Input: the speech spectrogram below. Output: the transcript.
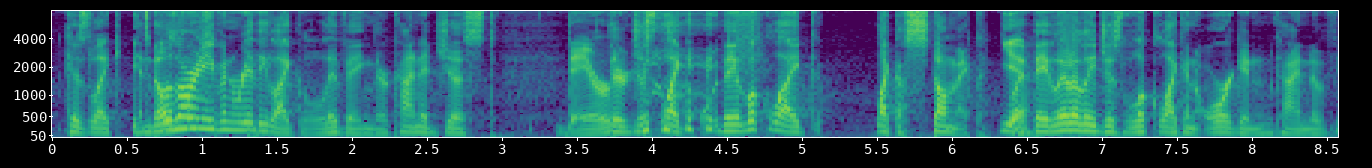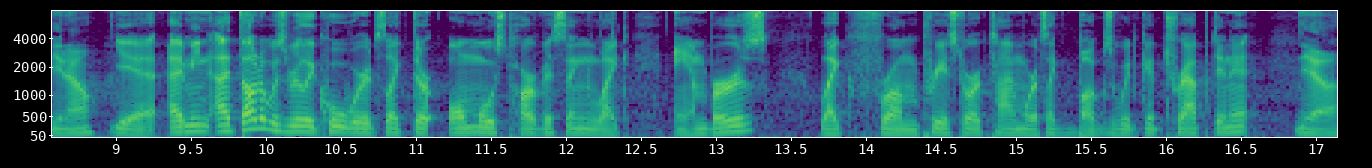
because like it's and those aren't even really like living. They're kind of just there they're just like they look like like a stomach. Yeah. Like they literally just look like an organ kind of, you know? Yeah, I mean, I thought it was really cool where it's like they're almost harvesting like ambers, like from prehistoric time, where it's like bugs would get trapped in it. Yeah.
